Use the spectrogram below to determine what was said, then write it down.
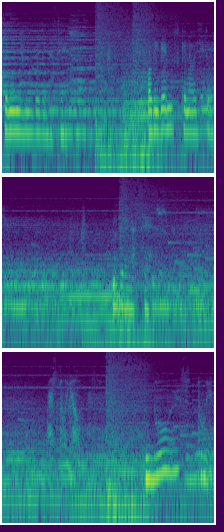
Ese niño no debe nacer. O diremos que no es tuyo. No debe nacer. Es tuyo. No es tuyo.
